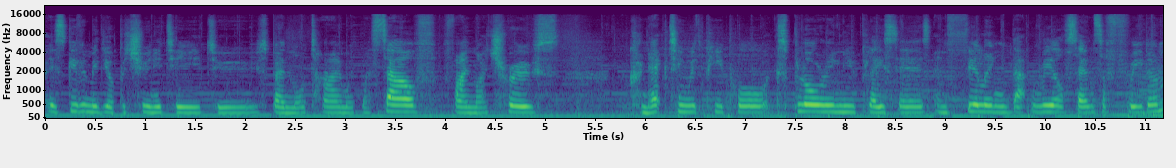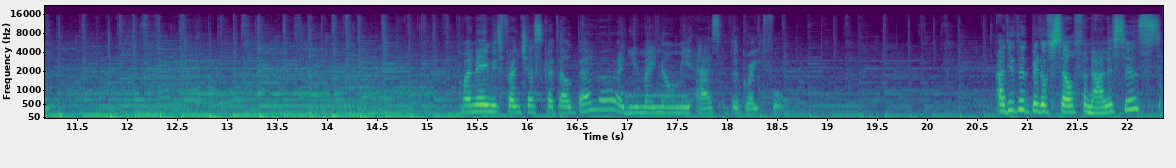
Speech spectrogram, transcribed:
It's given me the opportunity to spend more time with myself, find my truth, connecting with people, exploring new places, and feeling that real sense of freedom. My name is Francesca Del Bello, and you may know me as The Grateful. I did a bit of self analysis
